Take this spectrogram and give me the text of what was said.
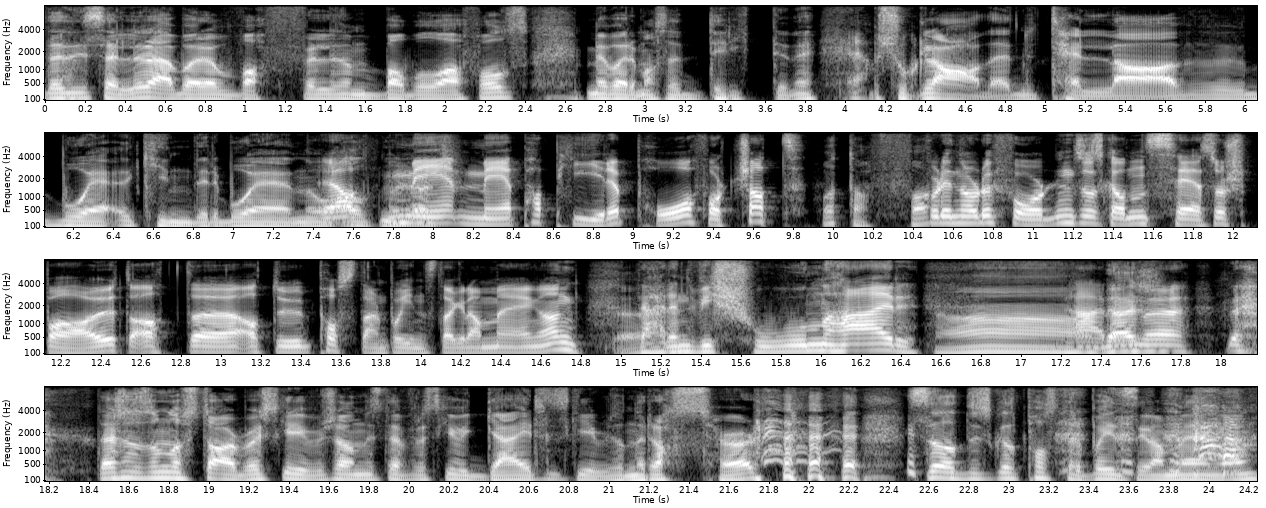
Det de selger, er bare vaffel, liksom bubble waffles med bare masse dritt inni. Ja. Sjokolade, Nutella, Boe Kinder Bueno, Ja, alt mulig. med, med papiret på fortsatt. What the fuck? Fordi når du får den, så skal den se så spa ut at, eh, at du poster den på Instagram med en gang. Det er en visjon her. ah, Det det, er en, er, eh, det, det er sånn som når Starbucks skriver sånn istedenfor å skrive Geir, så skriver de sånn rasshøl. så at du skal poste det på Instagram med en gang.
